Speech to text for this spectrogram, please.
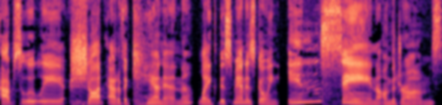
absolutely shot out of a cannon. Like this man is going insane on the drums.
